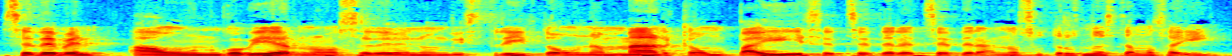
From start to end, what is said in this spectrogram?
Se deben a un gobierno, se deben a un distrito, a una marca, a un país, etcétera, etcétera. Nosotros no estamos ahí.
